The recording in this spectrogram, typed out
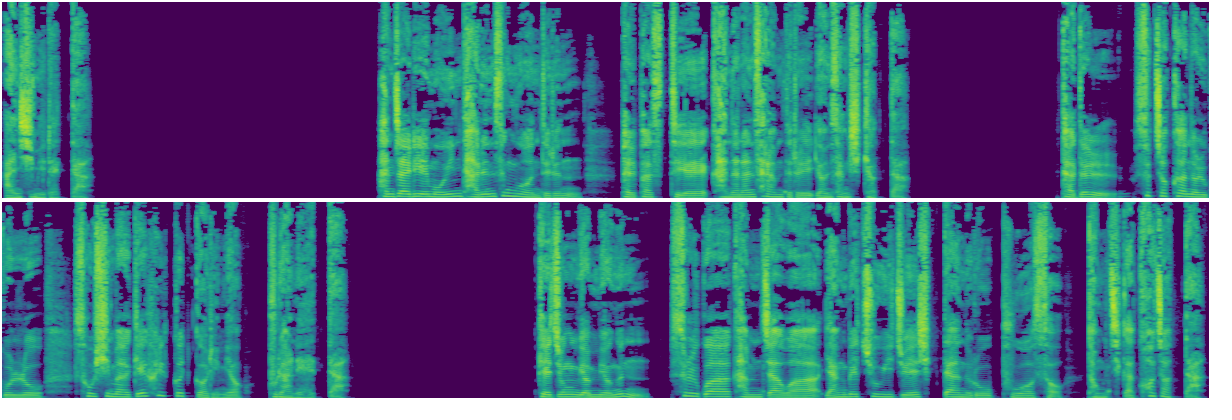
안심이 됐다. 한자리에 모인 다른 승무원들은 벨파스트의 가난한 사람들을 연상시켰다. 다들 수척한 얼굴로 소심하게 흘끗거리며 불안해했다. 개중 몇 명은 술과 감자와 양배추 위주의 식단으로 부어서 덩치가 커졌다.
